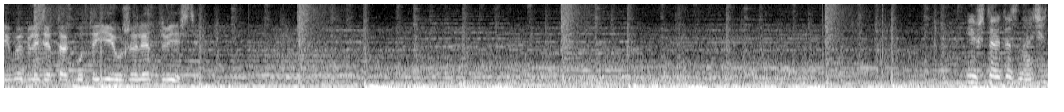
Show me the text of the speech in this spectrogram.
И выглядит так, будто ей уже лет 200. И что это значит?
